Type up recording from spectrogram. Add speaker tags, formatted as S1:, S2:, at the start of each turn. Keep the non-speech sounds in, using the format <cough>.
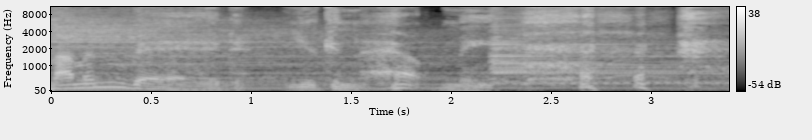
S1: mum and dad, you can
S2: help me. <laughs>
